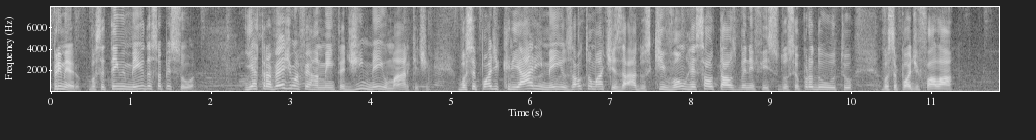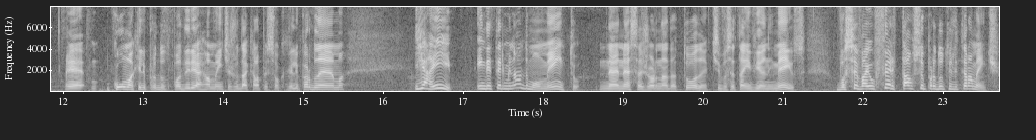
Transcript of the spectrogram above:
primeiro, você tem o e-mail dessa pessoa. E através de uma ferramenta de e-mail marketing, você pode criar e-mails automatizados que vão ressaltar os benefícios do seu produto, você pode falar é, como aquele produto poderia realmente ajudar aquela pessoa com aquele problema. E aí, em determinado momento, né, nessa jornada toda, que você está enviando e-mails, você vai ofertar o seu produto literalmente.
